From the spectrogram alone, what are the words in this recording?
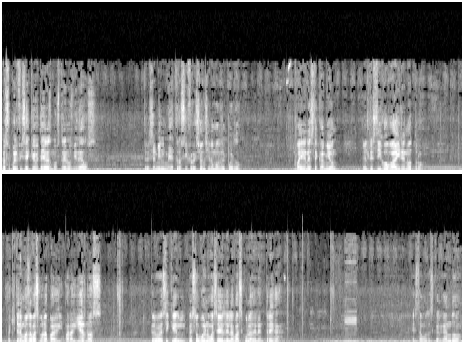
la superficie que ahorita ya les mostré en los videos. 13.000 metros y fracción si no mal recuerdo. Va a ir en este camión. El testigo va a ir en otro. Aquí tenemos la báscula para, para guiarnos. Pero ahora sí que el peso bueno va a ser el de la báscula de la entrega. Estamos descargando.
